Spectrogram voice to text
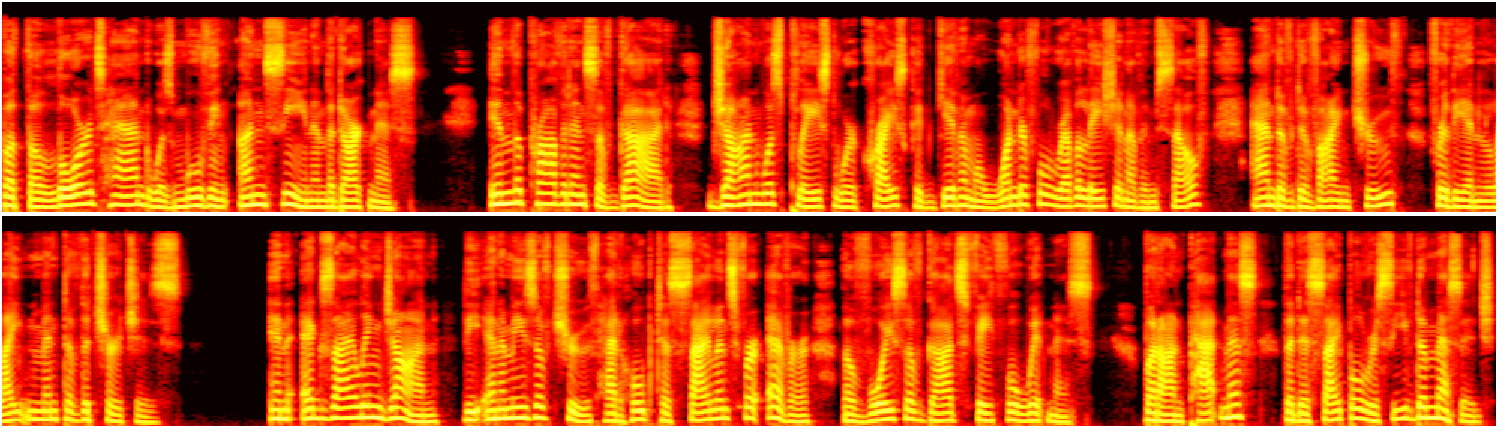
But the Lord's hand was moving unseen in the darkness. In the providence of God, John was placed where Christ could give him a wonderful revelation of himself and of divine truth for the enlightenment of the churches. In exiling John, the enemies of truth had hoped to silence forever the voice of God's faithful witness. But on Patmos, the disciple received a message,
